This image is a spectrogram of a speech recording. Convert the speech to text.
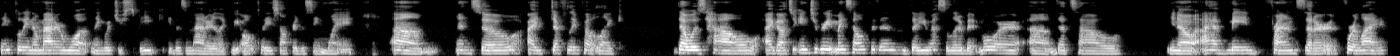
thankfully, no matter what language you speak, it doesn't matter. Like we all play soccer the same way. Um, and so I definitely felt like that was how I got to integrate myself within the US a little bit more. Um, that's how, you know, I have made friends that are for life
